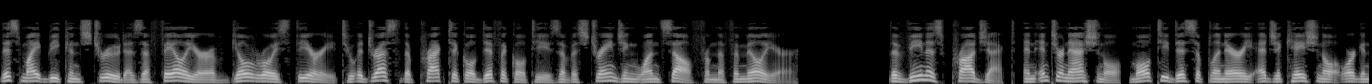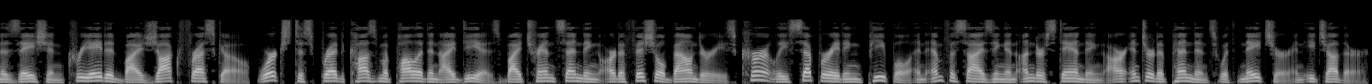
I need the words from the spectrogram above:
this might be construed as a failure of Gilroy's theory to address the practical difficulties of estranging oneself from the familiar. The Venus Project, an international, multidisciplinary educational organization created by Jacques Fresco, works to spread cosmopolitan ideas by transcending artificial boundaries currently separating people and emphasizing and understanding our interdependence with nature and each other.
